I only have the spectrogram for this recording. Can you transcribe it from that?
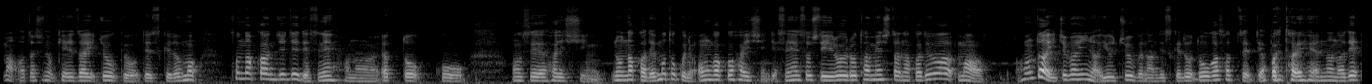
まあ、私の経済状況ですけどもそんな感じでですねあのやっとこう音声配信の中でも特に音楽配信ですねそしていろいろ試した中ではまあ本当は一番いいのは YouTube なんですけど動画撮影ってやっぱり大変なので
